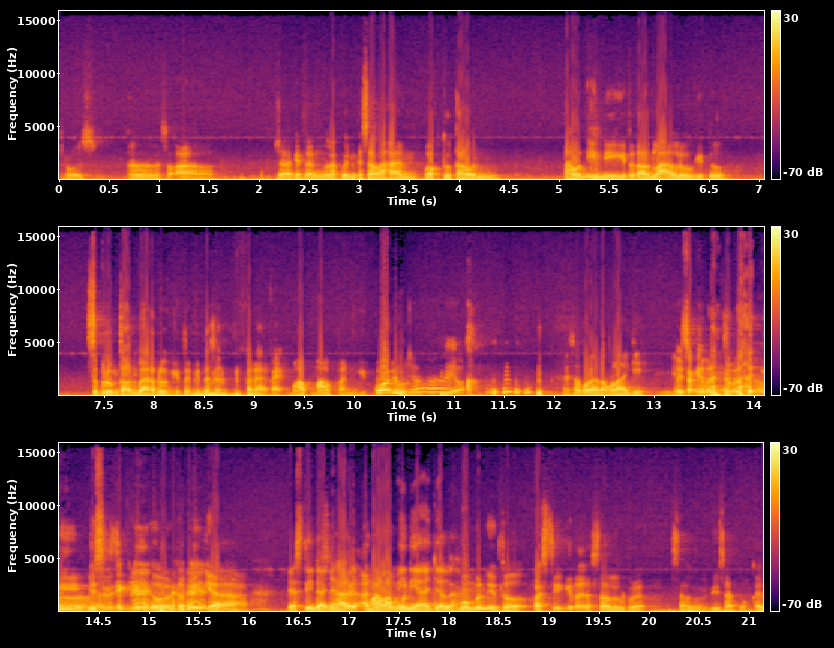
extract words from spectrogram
Terus eh, soal misalnya kita ngelakuin kesalahan waktu tahun tahun ini gitu tahun lalu gitu sebelum tahun baru gitu kita pada kayak maaf-maafan gitu. Waduh. besok berantem lagi. Besoknya berantem lagi biasanya sih gitu tapi ya ya setidaknya hari Ada malam momen- ini aja lah. momen itu pasti kita selalu ber- selalu disatukan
